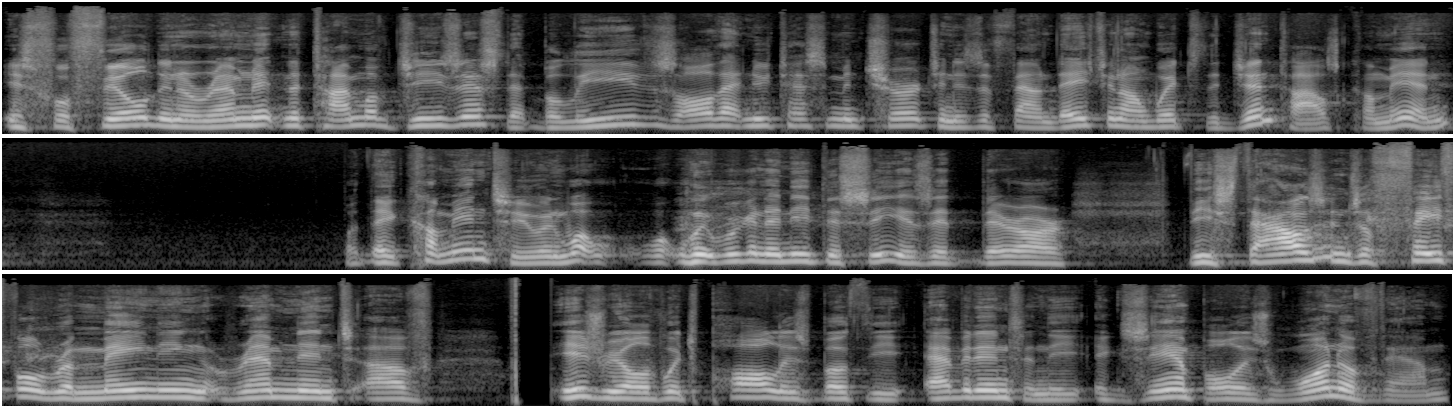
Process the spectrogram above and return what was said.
is fulfilled in a remnant in the time of Jesus that believes all that New Testament church and is the foundation on which the Gentiles come in. But they come into, and what, what we're going to need to see is that there are these thousands of faithful remaining remnant of Israel, of which Paul is both the evidence and the example, is one of them,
